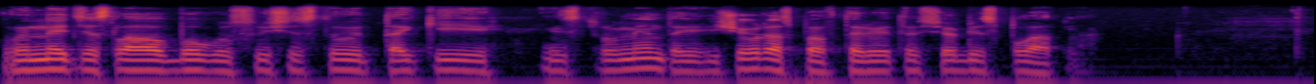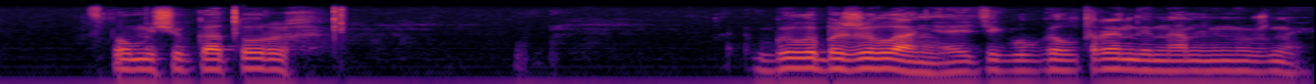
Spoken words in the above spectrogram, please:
В инете, слава богу, существуют такие инструменты. Еще раз повторю, это все бесплатно. С помощью которых было бы желание. А эти Google тренды нам не нужны.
